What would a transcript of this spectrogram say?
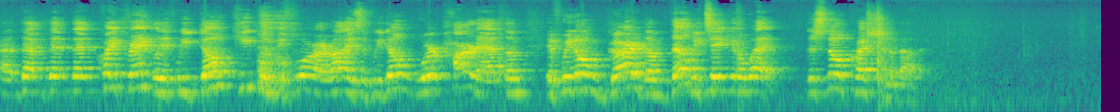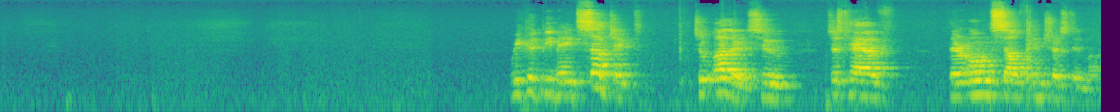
uh, that, that, that, quite frankly, if we don't keep them before our eyes, if we don't work hard at them, if we don't guard them, they'll be taken away. There's no question about it. we could be made subject to others who just have their own self interest in mind.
